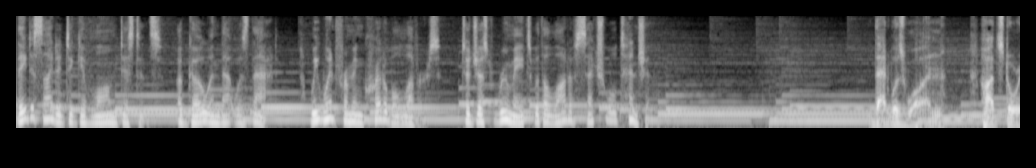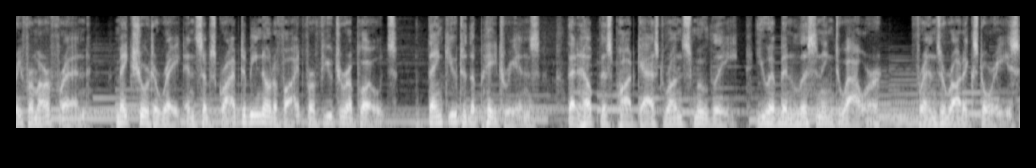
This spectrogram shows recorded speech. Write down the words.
They decided to give long distance a go, and that was that. We went from incredible lovers to just roommates with a lot of sexual tension. That was one. Hot story from our friend. Make sure to rate and subscribe to be notified for future uploads. Thank you to the Patreons that help this podcast run smoothly. You have been listening to our Friends Erotic Stories.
